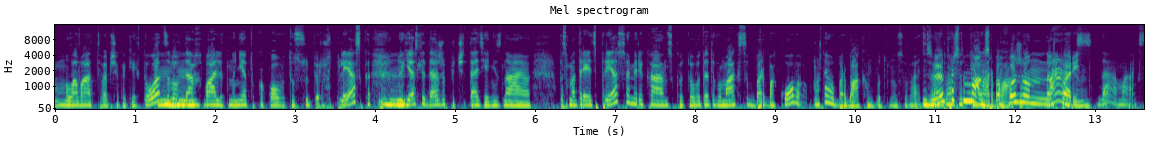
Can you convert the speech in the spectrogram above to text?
маловато вообще каких-то отзывов, mm-hmm. да, хвалят, но нету какого-то супер всплеска. Mm-hmm. Но если даже почитать, я не знаю, посмотреть прессу американскую, то вот этого Макса Барбакова, можно его Барбаков буду называть? Называю просто Макс, Барбаков. похоже он на парень. Да, Макс.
